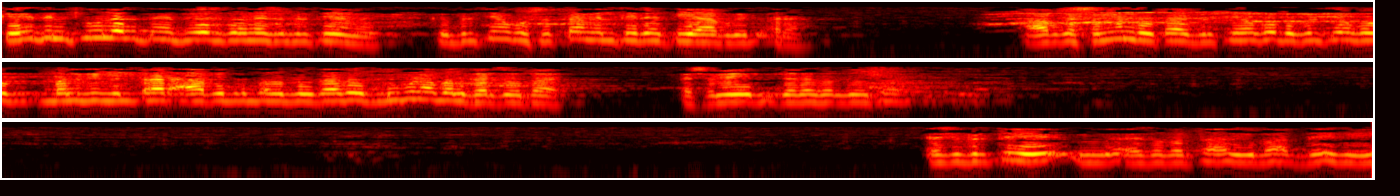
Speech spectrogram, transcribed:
कई दिन क्यों लगते हैं द्वेष करने से वृत्तियों में? कि वृत्तियों को सत्ता मिलती रहती है आपके द्वारा। आपका संबंध होता है वृत्तियों को तो वृत्तियों को बल भी मिलता है आप इधर बल मिलता है तो दुगुना बल खर्च होता है। समय ज़्यादा खर्च होता है। ऐसी वृत्ति ऐसा बर्ताव की बात देखी।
